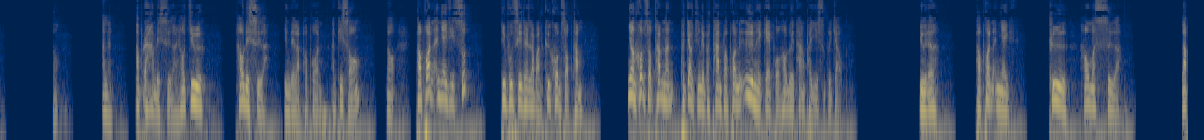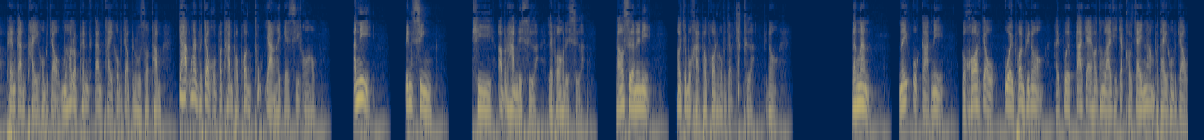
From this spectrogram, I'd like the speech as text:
อันนั้นอับราฮัมได้เสือเฮาจื้อเฮาได้เสือจึงได้รับพระพรอันที่สองเนาะพระพรอันใหญ่ที่สุดที่ผู้ที่ได้รับคือความสอบธรรมย้อนความสอบธรรมนั้น พระเจ้าจึงได้ประทานพระพรอื่นให้แก่พวกเฮาโดยทางพระเยซูคริสต์เจ้า อยู่เด้อพระพรอันใหญ่คือเฮามาเสือรับแผนการไถ่ของพระเจ้า เมื่อเฮารับแผนการไถ่ของพระเจ้าเป็นผู้สอบธรรมจากนั้นพระเจ้าก็ประทานพระพรทุกอย่างให้แก่สีของเฮาอันนี้เป็นสิ่งที่อับราฮัมได้เสือ และพวกเฮาได้เสือถ้าเฮาเสือในนี้เฮาจะบ่ขาดพระพรของพระเจ้าจักเถื่อพี่น้อง ดังนั้นในโอกาสนี้ก็ขอพระเจ้าอวยพรพี่น้อง ให้เปิดตาใจเฮาทั้งหลายที่จะเข้าใจน้ำพระทัยของพระเจ้า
